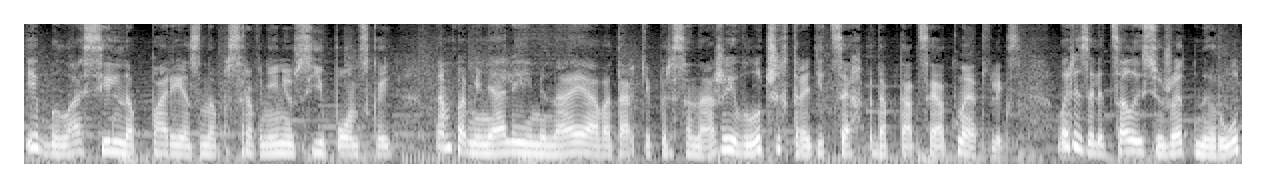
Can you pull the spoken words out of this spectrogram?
и была сильно порезана по сравнению с японской. Там поменяли имена и аватарки персонажей в лучших традициях адаптации от Netflix. Вырезали целый сюжетный рут,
